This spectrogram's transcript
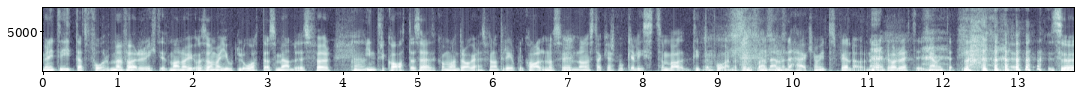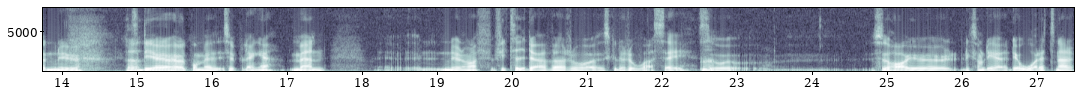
men inte hittat formen för det riktigt. Man har, och så har man gjort låtar som är alldeles för Ja. intrikata så här, så kommer man dragandes med något replokalen och så är det någon stackars vokalist som bara tittar på en och så bara, nej men det här kan vi inte spela. Och, nej, du har rätt, det kan vi inte. Så nu, så det har jag hållit på med superlänge, men eh, nu när man fick tid över och skulle roa sig så så har ju liksom det, det året när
